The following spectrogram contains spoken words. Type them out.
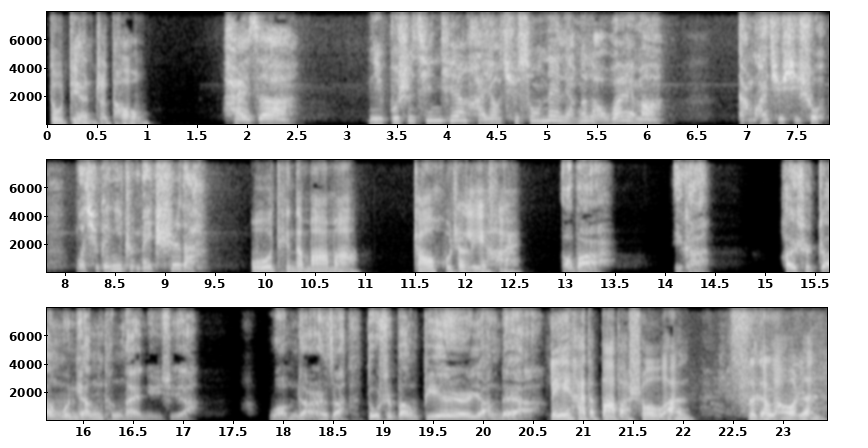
都点着头。孩子，你不是今天还要去送那两个老外吗？赶快去洗漱，我去给你准备吃的。吴婷的妈妈招呼着李海：“老伴儿，你看，还是丈母娘疼爱女婿啊。我们的儿子都是帮别人养的呀。”李海的爸爸说完，四个老人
